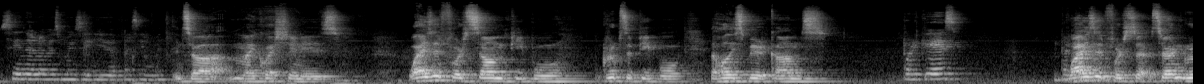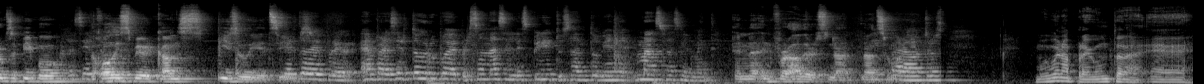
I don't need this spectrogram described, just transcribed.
Sí, no lo ves muy seguido fácilmente. And so uh, my question is, why is it for some people, groups of people, the Holy Spirit comes? Porque es... Why is it for cer- certain groups of people, Para the Holy Spirit comes easily? It seems, eh, para cierto grupo de personas el Espíritu Santo viene más fácilmente and and for others, not not y so para much. otros no. Muy buena pregunta. Eh,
